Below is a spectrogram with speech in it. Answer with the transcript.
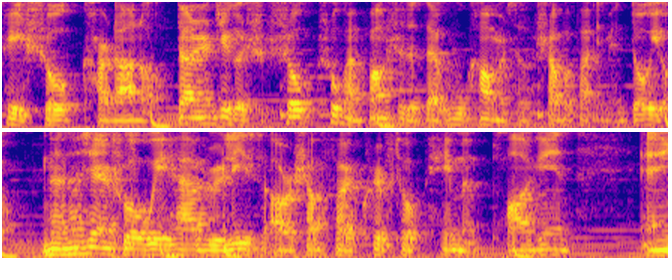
可以收 Cardano，当然这个是收收款方式的，在 WooCommerce 和 Shopify 里面都有。你看他现在说，We have released our Shopify Crypto Payment Plugin，and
